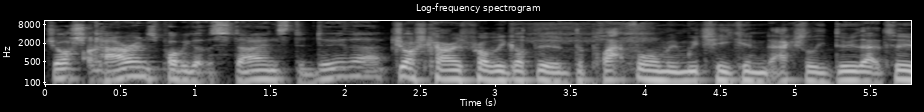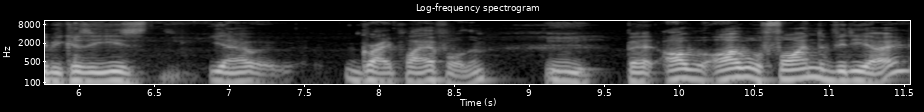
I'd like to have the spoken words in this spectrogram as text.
Josh Curran's probably got the stones to do that. Josh Curran's probably got the, the platform in which he can actually do that too because he is, you know, a great player for them. But I, will- I will find the video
